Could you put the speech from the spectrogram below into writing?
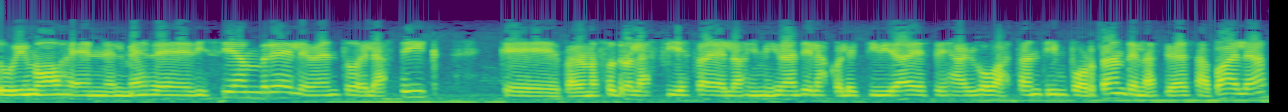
Tuvimos en el mes de diciembre el evento de la FIC, que para nosotros la fiesta de los inmigrantes y las colectividades es algo bastante importante en la ciudad de Zapala.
